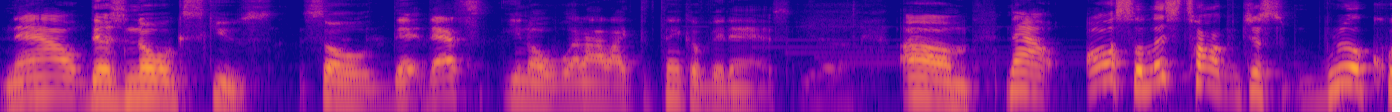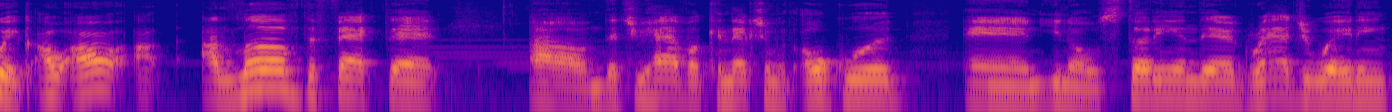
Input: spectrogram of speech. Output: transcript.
now there's no excuse. So that, that's you know what i like to think of it as. Yeah. um, now also let's talk just real quick. I, I, I love the fact that um, that you have a connection with oakwood and you know studying there graduating.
